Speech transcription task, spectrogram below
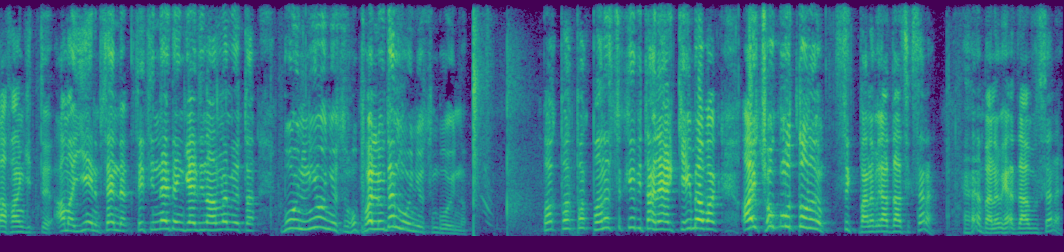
Kafan gitti. Ama yeğenim sen de sesin nereden geldiğini anlamıyorsan bu oyunu niye oynuyorsun? Hoparlörden mi oynuyorsun bu oyunu? Bak bak bak bana sıkıyor bir tane erkeğime bak. Ay çok mutlu olurum. Sık bana biraz daha sıksana. bana biraz daha vursana.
